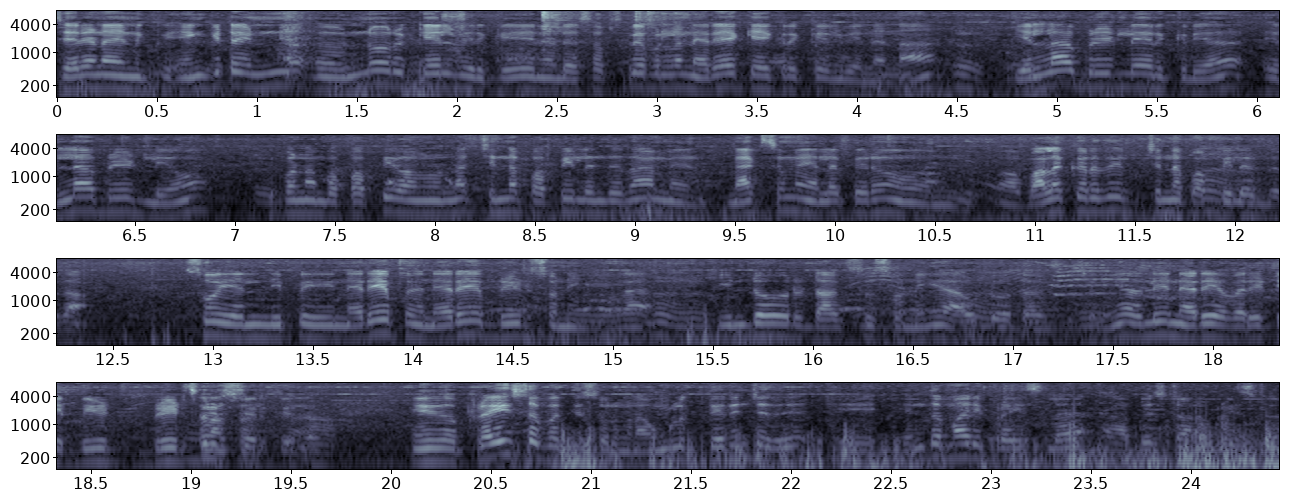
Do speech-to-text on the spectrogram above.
சரிண்ணா எனக்கு என்கிட்ட இன்னும் இன்னொரு கேள்வி இருக்குது என்னோட சப்ஸ்கிரைபர்லாம் நிறைய கேட்குற கேள்வி என்னென்னா எல்லா ப்ரீட்லேயும் இருக்கிற எல்லா ப்ரீட்லேயும் இப்போ நம்ம பப்பி வாங்கணும்னா சின்ன பப்பிலேருந்து தான் மேக்ஸிமம் எல்லா பேரும் வளர்க்குறது சின்ன பப்பிலேருந்து தான். ஸோ இப்போ நிறைய நிறைய ப்ரீட் சொன்னீங்களா இண்டோர் டாக்ஸும் சொன்னீங்க அவுட்டோர் டாக்ஸும் சொன்னீங்க அதுலேயே நிறைய வெரைட்டி ப்ரீட் ப்ரீட்ஸ்லாம் இருக்குது இது ப்ரைஸை பற்றி சொல்லுங்கண்ணா உங்களுக்கு தெரிஞ்சது எந்த மாதிரி ப்ரைஸில் பெஸ்ட்டான ப்ரைஸில்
